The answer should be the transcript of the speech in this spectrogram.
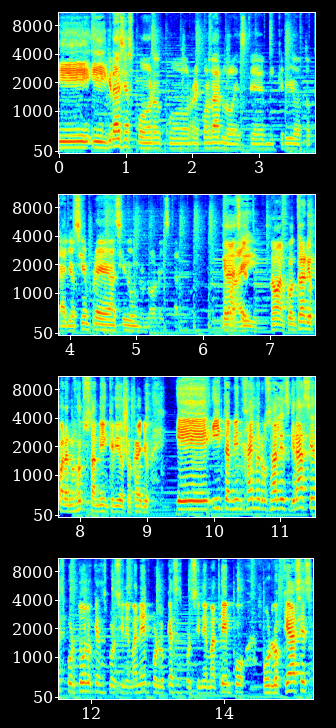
Y, gracias por, por, recordarlo, este, mi querido Tocayo. Siempre ha sido un honor estar Gracias. No, al contrario, para nosotros también, querido Tocayo. Eh, y también Jaime Rosales, gracias por todo lo que haces por Cinemanet, por lo que haces por Cinema Tempo, por lo que haces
